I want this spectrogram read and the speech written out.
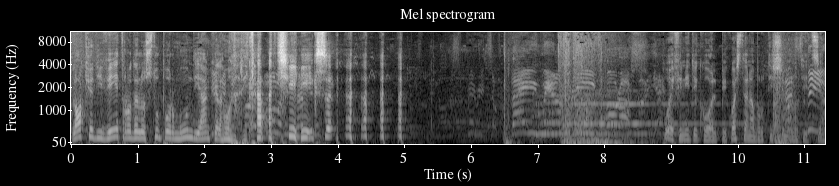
L'occhio di vetro dello Stupor Mundi, anche la modalità CX. Tu hai finito i colpi, questa è una bruttissima notizia.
